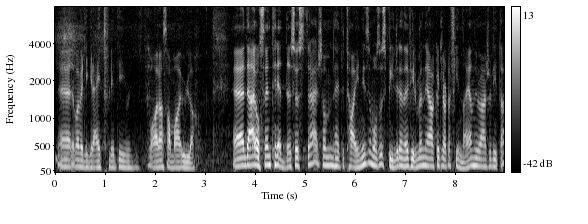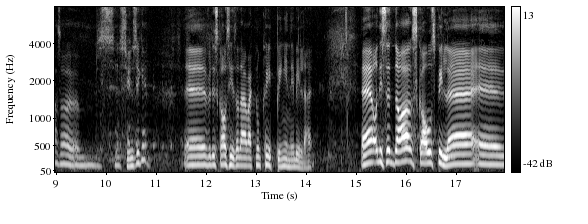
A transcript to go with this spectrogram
Eh, det var veldig greit, fordi de var av samme ulla. Eh, det er også en tredje søster her som heter Tiny, som også spiller denne filmen. Jeg har ikke klart å finne igjen, hun er så lita, så sy- syns ikke. Eh, det skal sies at det har vært noe klipping inne i bildet her. Eh, og disse da skal spille eh,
